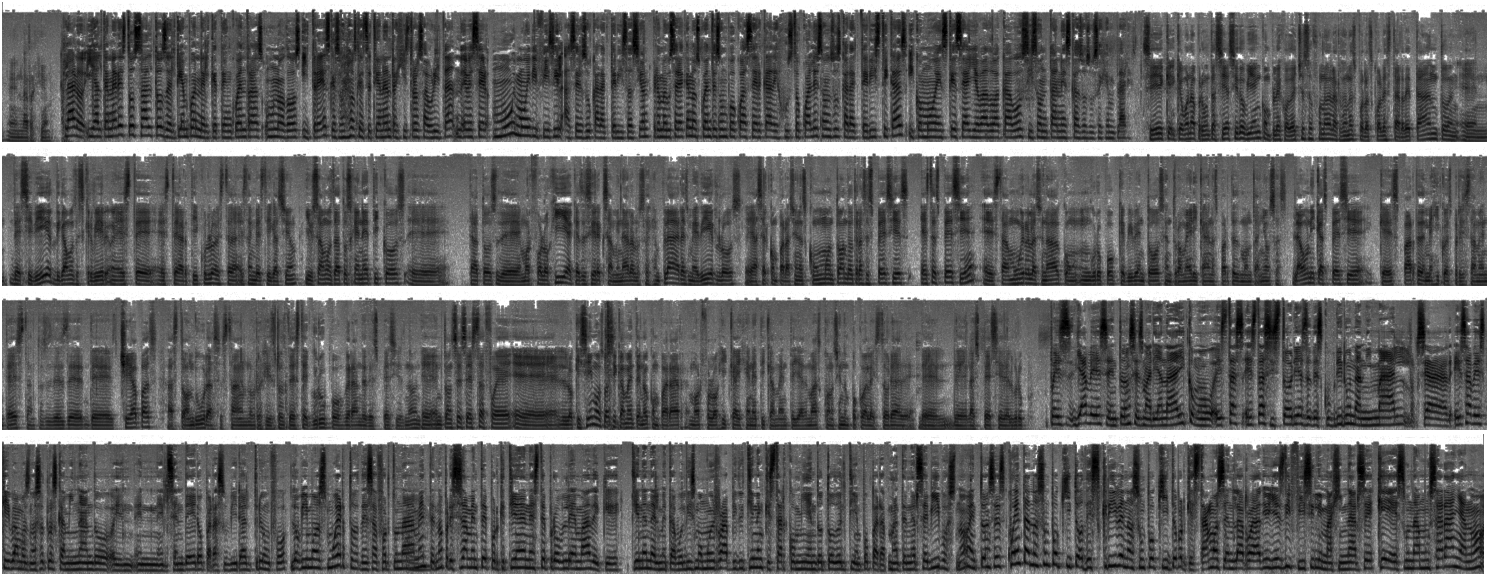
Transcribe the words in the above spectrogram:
en, en, la región. Claro, y al tener estos saltos del tiempo en el que te encuentras uno, dos y tres, que son los que se tienen registros ahorita, debe ser muy, muy difícil hacer su caracterización. Pero me gustaría que nos cuentes un poco acerca de justo cuáles son sus características y cómo es que se ha llevado a cabo si son tan escasos sus ejemplares. Sí, qué, qué buena pregunta. Sí, ha sido bien complejo. De hecho, esa fue una de las razones por las cuales tardé tanto en, decidir, digamos, escribir este, este artículo, esta, esta investigación. Y usamos datos genéticos. Eh, datos de morfología, que es decir, examinar a los ejemplares, medirlos, eh, hacer comparaciones con un montón de otras especies. Esta especie está muy relacionada con un grupo que vive en todo Centroamérica, en las partes montañosas. La única especie que es parte de México es precisamente esta. Entonces, desde de Chiapas hasta Honduras están los registros de este grupo grande de especies. ¿no? Eh, entonces, esta fue eh, lo que hicimos básicamente, ¿no? comparar morfológica y genéticamente y además conociendo un poco de la historia de, de la especie del grupo. Pues ya ves, entonces, Mariana, hay como estas, estas historias de descubrir un animal, o sea, esa vez que íbamos nosotros caminando en, en el sendero para subir al triunfo, lo vimos muerto, desafortunadamente, ¿no? Precisamente porque tienen este problema de que tienen el metabolismo muy rápido y tienen que estar comiendo todo el tiempo para mantenerse vivos, ¿no? Entonces, cuéntanos un poquito, descríbenos un poquito, porque estamos en la radio y es difícil imaginarse qué es una musaraña, ¿no?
